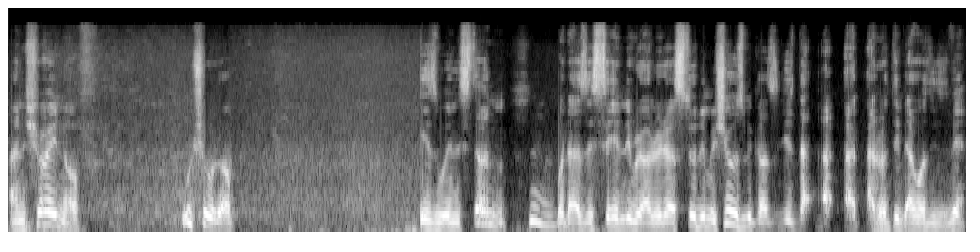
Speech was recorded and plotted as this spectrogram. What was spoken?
and sure enough, who showed up is Winston. But as they say in the reality, I stood in my shoes because that, I, I- don't think that was his vein.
